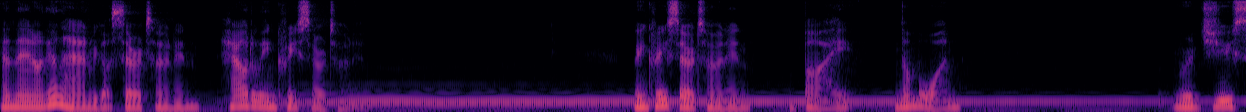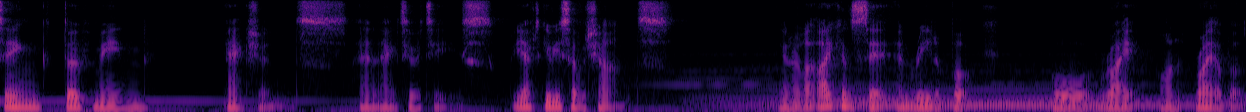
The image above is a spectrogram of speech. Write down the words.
And then on the other hand, we got serotonin. How do we increase serotonin? We increase serotonin by number one, reducing dopamine actions and activities. You have to give yourself a chance. You know, like I can sit and read a book or write on write a book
